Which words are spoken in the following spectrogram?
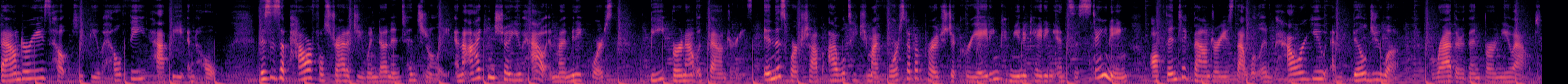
boundaries help keep you healthy, happy, and whole. This is a powerful strategy when done intentionally, and I can show you how in my mini course, Beat Burnout with Boundaries. In this workshop, I will teach you my four step approach to creating, communicating, and sustaining authentic boundaries that will empower you and build you up rather than burn you out.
